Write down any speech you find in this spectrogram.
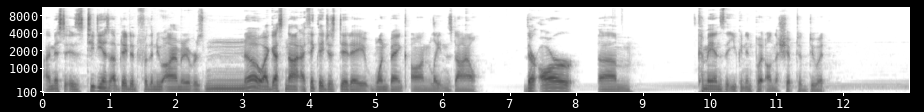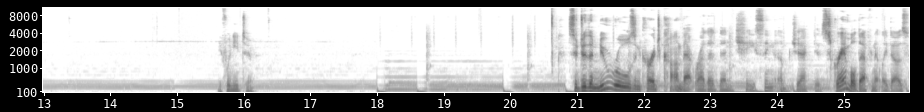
I missed it. Is TTS updated for the new ion maneuvers? No, I guess not. I think they just did a one bank on Laetin's dial. There are um, commands that you can input on the ship to do it. If we need to. So do the new rules encourage combat rather than chasing objectives? Scramble definitely does.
